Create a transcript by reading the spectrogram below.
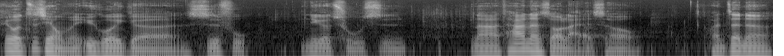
因为我之前我们遇过一个师傅。那个厨师，那他那时候来的时候，反正呢，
